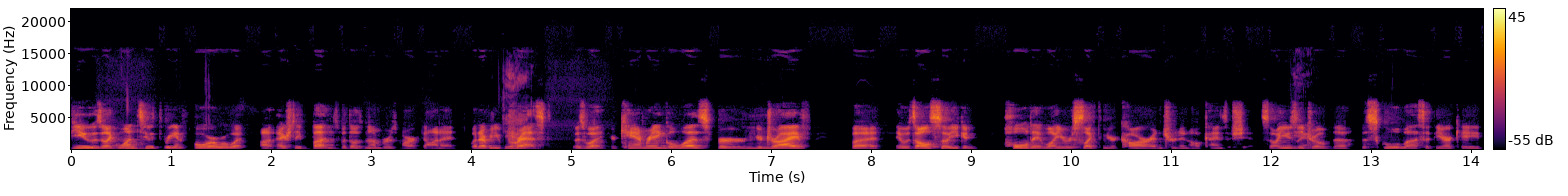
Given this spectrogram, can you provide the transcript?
views, like one, two, three, and four were what uh, actually buttons with those numbers marked on it. Whatever you Yeah. pressed was what your camera angle was for your Mhm. drive, but it was also you could hold it while you were selecting your car and turn in all kinds of shit. So I usually Yeah. drove the the school bus at the arcade,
